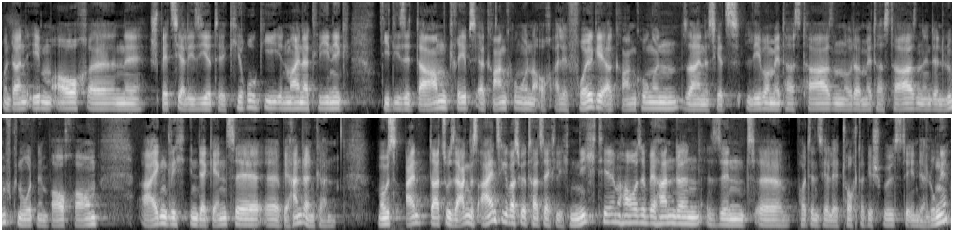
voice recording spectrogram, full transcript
und dann eben auch äh, eine spezialisierte Chirurgie in meiner Klinik, die diese Darmkrebserkrankungen, auch alle Folgeerkrankungen, seien es jetzt Lebermetastasen oder Metastasen in den Lymphknoten im Bauchraum, eigentlich in der Gänze äh, behandeln kann. Man muss ein, dazu sagen, das Einzige, was wir tatsächlich nicht hier im Hause behandeln, sind äh, potenzielle Tochtergeschwülste in der Lunge.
